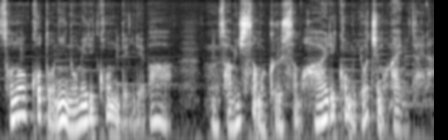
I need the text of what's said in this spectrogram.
そのことにのめり込んでいれば、寂しさも苦しさも入り込む余地もないみたいな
